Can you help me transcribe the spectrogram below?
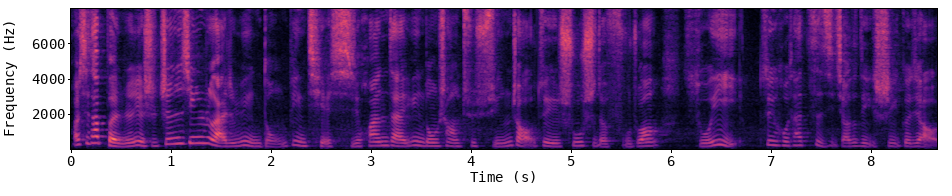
而且他本人也是真心热爱着运动，并且喜欢在运动上去寻找最舒适的服装，所以最后他自己叫自己是一个叫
